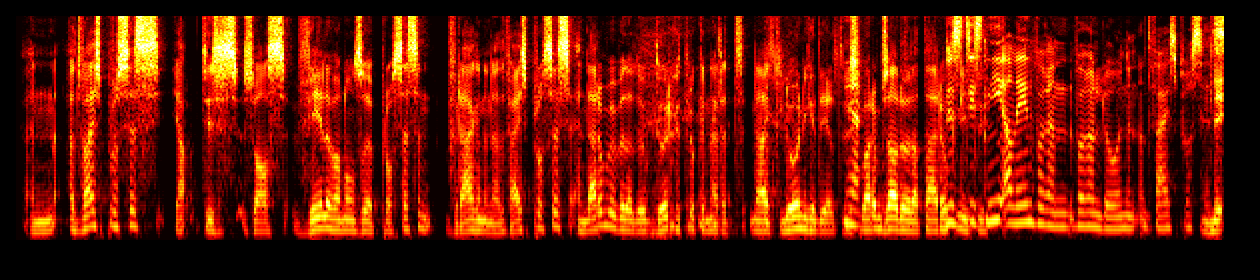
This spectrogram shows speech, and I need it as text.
Een advice-proces, ja, het is zoals vele van onze processen vragen een advice-proces. En daarom hebben we dat ook doorgetrokken naar het, naar het loongedeelte. Dus Ja. waarom zouden we dat daar ook Dus niet het is niet alleen voor een, voor een loon, een advice-proces. Nee,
